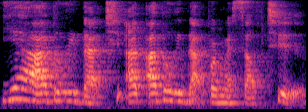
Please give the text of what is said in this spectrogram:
yeah, I believe that too. I, I believe that for myself too.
